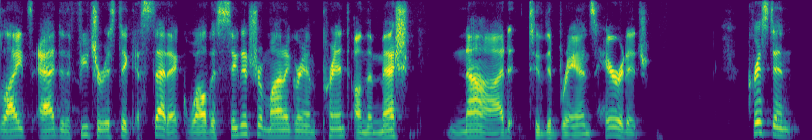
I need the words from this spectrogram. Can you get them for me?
lights add to the futuristic aesthetic, while the signature monogram print on the mesh nod to the brand's heritage. Kristen,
